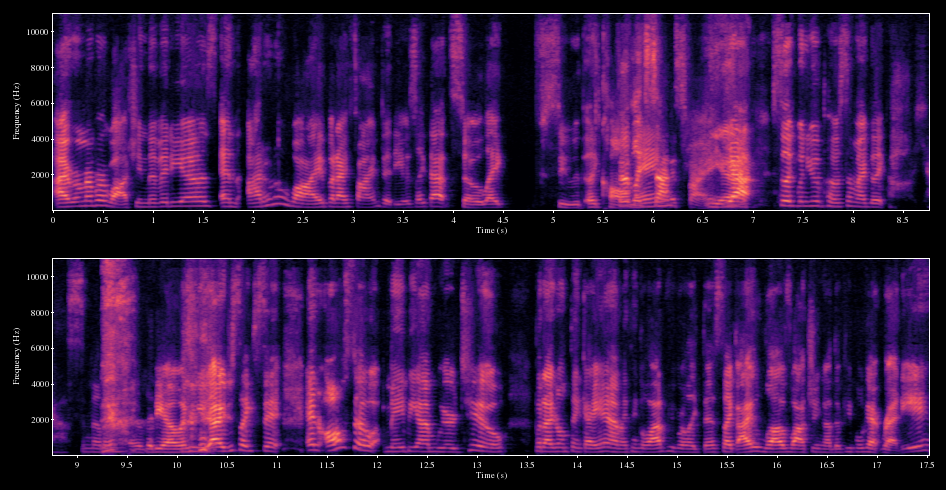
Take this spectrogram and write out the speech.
I remember watching the videos, and I don't know why, but I find videos like that so like soothe, like calming, They're, like satisfying. Yeah. yeah. So like when you would post them, I'd be like, oh yes, another hair video, and I just like sit. And also maybe I'm weird too but I don't think I am. I think a lot of people are like this. Like I love watching other people get ready.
